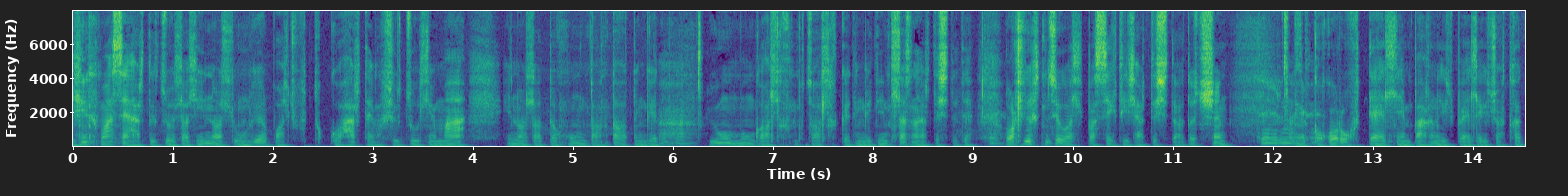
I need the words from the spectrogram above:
ихэнх массын хардаг зүйл бол энэ бол үнэхээр болж бүтэхгүй хар тамхи шиг зүйл юм аа. Энэ бол одоо хүн донтоод ингээд юу мөнгө олох, моцоолох гэдэг ингээд энэ талаас нь хардаг шүү дээ. Урлагийн ертөнцийг бол бас яг тэгж хардаг шүү дээ. Одоо жишээ нь гурван хүүхдтэй айлын багна гэж байлаа гэж бодоход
